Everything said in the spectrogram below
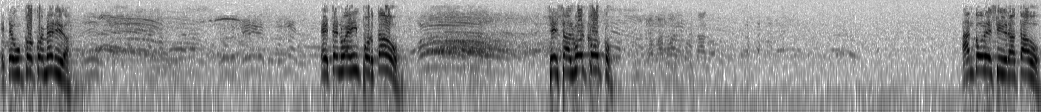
Este es un coco de Mérida. Este no es importado. Se salvó el coco. Ando deshidratado.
